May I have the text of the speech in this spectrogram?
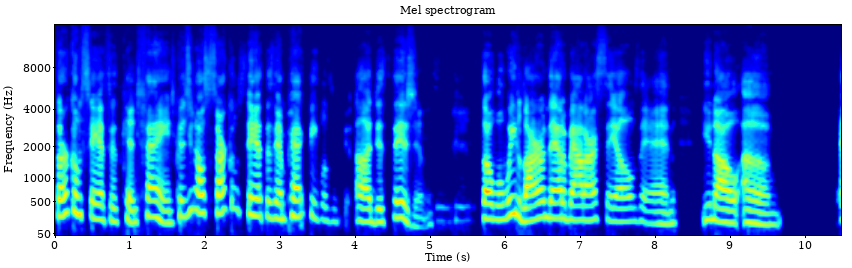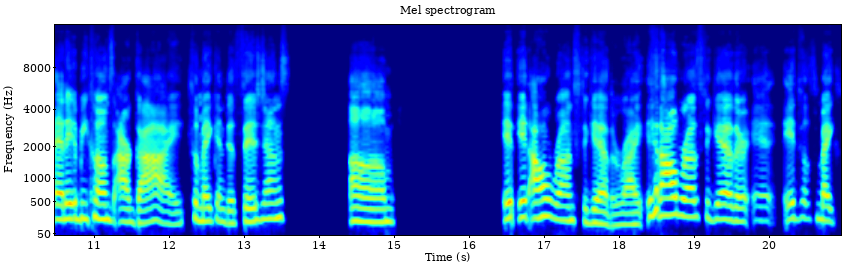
circumstances can change because, you know, circumstances impact people's uh, decisions. Mm-hmm. So when we learn that about ourselves and, you know, um, and it becomes our guide to making decisions, um, it it all runs together, right? It all runs together and it just makes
